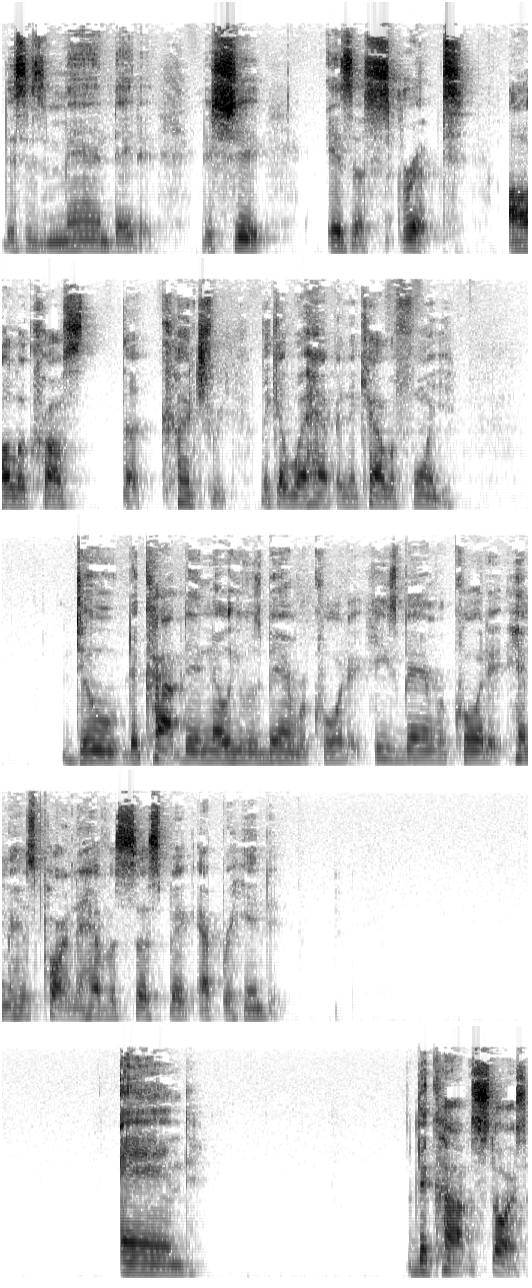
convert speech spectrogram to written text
This is mandated. This shit is a script all across the country. Look at what happened in California. Dude, the cop didn't know he was being recorded. He's being recorded. Him and his partner have a suspect apprehended. And the cop starts,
